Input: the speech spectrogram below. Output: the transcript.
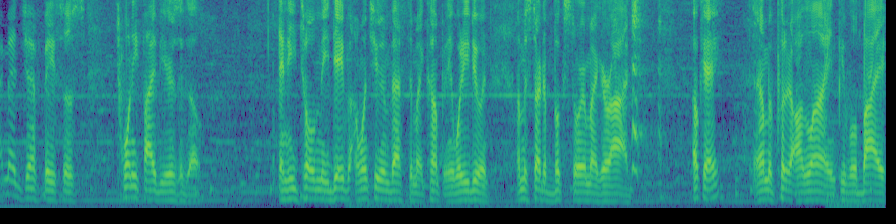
I met Jeff Bezos 25 years ago. And he told me, Dave, I want you to invest in my company. What are you doing? I'm going to start a bookstore in my garage. okay. And I'm going to put it online. People buy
